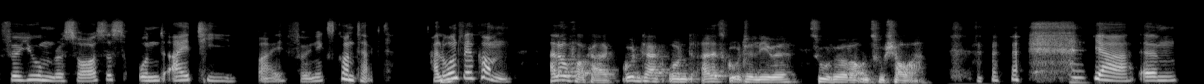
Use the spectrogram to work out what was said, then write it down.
für Human Resources und IT bei Phoenix Contact. Hallo und willkommen. Hallo Frau Karl, guten Tag und alles Gute, liebe Zuhörer und Zuschauer. ja, ähm,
